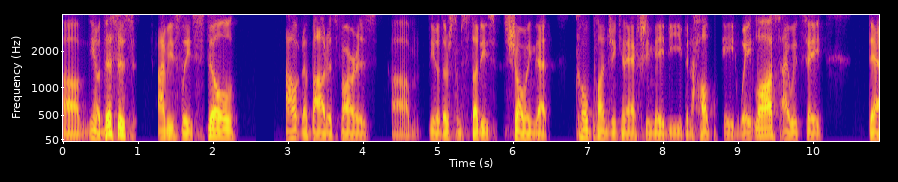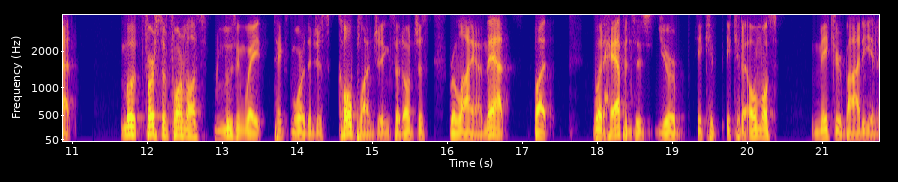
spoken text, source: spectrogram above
Um, you know, this is obviously still out and about as far as um, you know. There's some studies showing that cold plunging can actually maybe even help aid weight loss. I would say that first and foremost, losing weight takes more than just cold plunging. So don't just rely on that. But what happens is your it could it could almost make your body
